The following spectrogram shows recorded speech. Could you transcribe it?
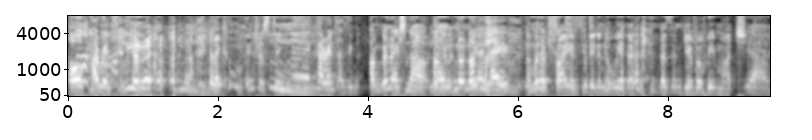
Oh, currently. And like, hmm, interesting. Current as in I'm gonna right tr- now I'm gonna- no, not we live. I'm gonna your try and put it in a way that doesn't give away much. Yeah.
